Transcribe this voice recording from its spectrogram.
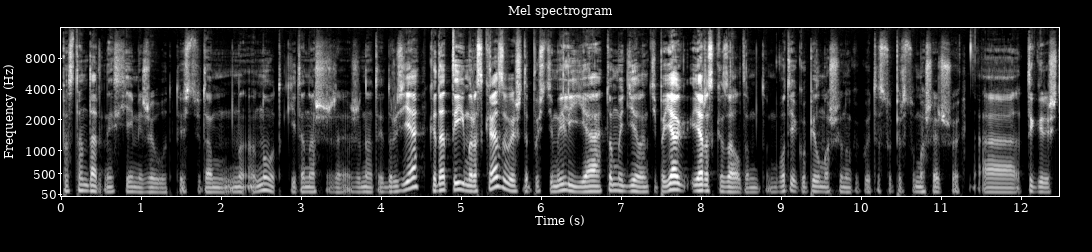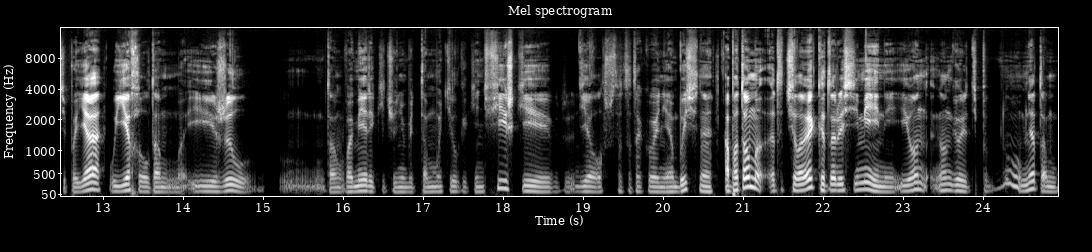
по стандартной схеме живут. То есть там, ну, ну, вот какие-то наши же женатые друзья, когда ты им рассказываешь, допустим, или я, что мы делаем? Типа, я, я рассказал там, там, вот я купил машину какую-то супер сумасшедшую, а ты говоришь, типа, я уехал там и жил там в Америке что-нибудь там мутил, какие-нибудь фишки, делал что-то такое необычное. А потом этот человек, который семейный, и он, он говорит, типа, ну, у меня там...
